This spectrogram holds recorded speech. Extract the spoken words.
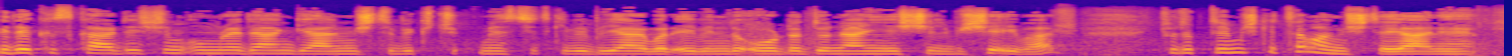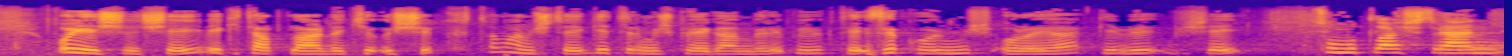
Bir de kız kardeşim Umre'den gelmişti. Bir küçük mescit gibi bir yer var evinde. Orada dönen yeşil bir şey var. Çocuk demiş ki tamam işte yani o yeşil şey ve kitaplardaki ışık. Tamam işte getirmiş peygamberi büyük teyze koymuş oraya gibi bir şey. Somutlaştırıyor. Ben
